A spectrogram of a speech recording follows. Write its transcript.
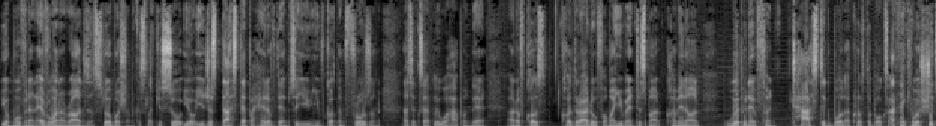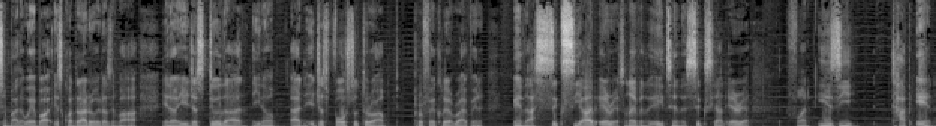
you're moving and everyone around is in slow motion because like you're so you're, you're just that step ahead of them, so you you've got them frozen. That's exactly what happened there. And of course, Cuadrado, former Juventus man, coming on, whipping a fantastic ball across the box. I think he was shooting by the way, but it's Cuadrado. It doesn't matter. You know, you just do that, you know, and it just falls to Thuram perfectly arriving in that six yard area. So not even the 18, the six yard area for an easy tap in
